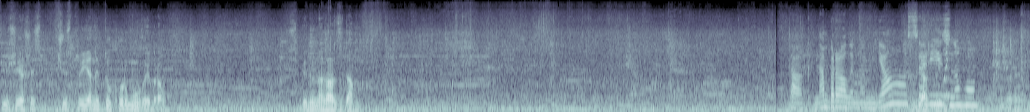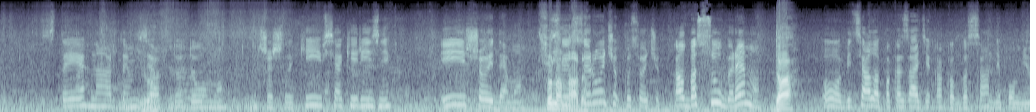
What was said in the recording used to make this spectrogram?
Чуєш, я щось чувствую, я не ту хурму вибрав. Піду назад здам. Так, набрали ми м'яса різного. Стегна Артем взяв Дякую. додому. Тут шашлики всякі різні. І що йдемо? Що нам Си- надо? Сирочок, кусочок. Колбасу беремо. Да. О, обіцяла показати, яка ковбаса, не пам'ятаю,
